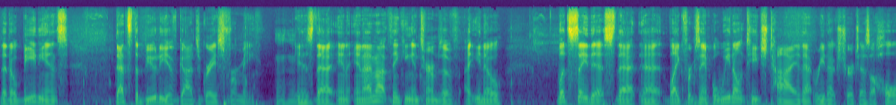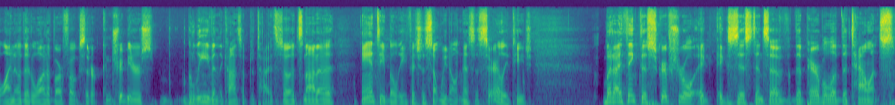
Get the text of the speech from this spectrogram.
that obedience, that's the beauty of God's grace for me, is that and and I'm not thinking in terms of uh, you know let's say this that uh, like for example we don't teach tithe at redux church as a whole. I know that a lot of our folks that are contributors believe in the concept of tithe. So it's not a anti-belief it's just something we don't necessarily teach but i think the scriptural e- existence of the parable of the talents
